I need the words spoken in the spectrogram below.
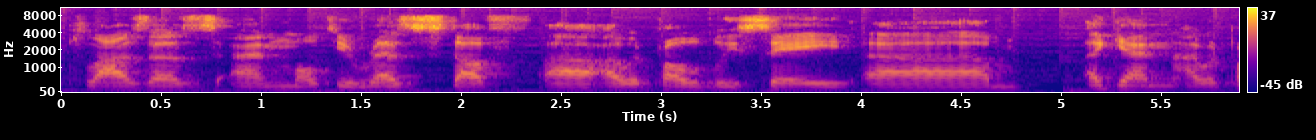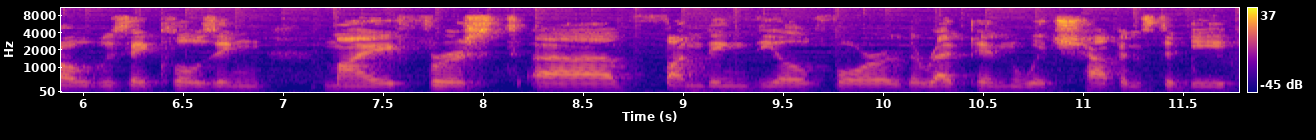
plazas and multi-res stuff, uh, I would probably say um, again, I would probably say closing my first uh, funding deal for the Red Pin, which happens to be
